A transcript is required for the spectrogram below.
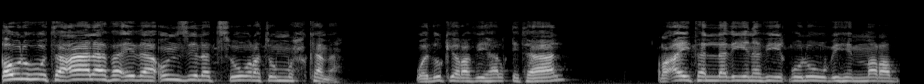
قوله تعالى فإذا أنزلت سورة محكمة وذكر فيها القتال رأيت الذين في قلوبهم مرض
